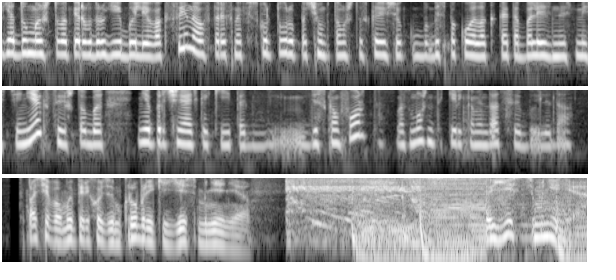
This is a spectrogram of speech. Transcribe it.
я думаю, что, во-первых, другие были вакцины, во-вторых, на физкультуру. Почему? Потому что, скорее всего, беспокоила какая-то болезненность вместе инъекции, чтобы не причинять какие-то дискомфорт. Возможно, такие рекомендации были, да. Спасибо. Мы переходим к рубрике «Есть мнение». «Есть мнение».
